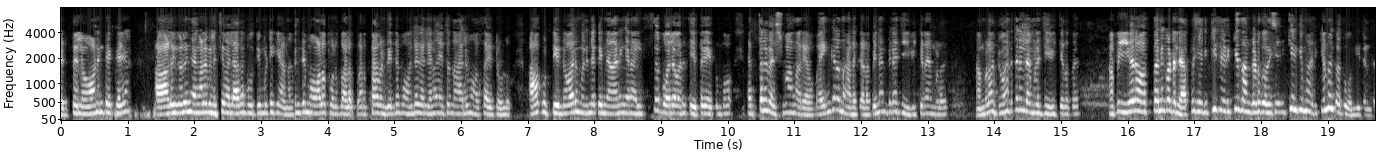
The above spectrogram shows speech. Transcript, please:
എടുത്ത ലോണിന്റെ ഒക്കെ ആളുകൾ ഞങ്ങളെ വിളിച്ച് വല്ലാതെ ബുദ്ധിമുട്ടിക്കുകയാണ്. എന്റെ മോളെ ഭർത്താവുണ്ട്. എന്റെ മോന്റെ കല്യാണം കഴിഞ്ഞിട്ട് നാല് മാസമായിട്ടുള്ളൂ ആ കുട്ടിയുണ്ട്. ഓരോ മുന്നിലൊക്കെ ഞാനിങ്ങനെ ഐസ് പോലെ ഓരോ ചീത്ത കേൾക്കുമ്പോ എത്ര വിഷമാണെന്നറിയാം ഭയങ്കര നാണക്കേടാ. പിന്നെ എന്തിനാ ജീവിക്കണേ നമ്മൾ? നമ്മളെ അഭിമാനത്തിലല്ലേ നമ്മൾ ജീവിക്കുന്നത് അപ്പൊ ഈ ഒരു അവസ്ഥനെ കൊണ്ടല്ലേ? അപ്പൊ ശരിക്കും ശരിക്കും സങ്കടം തോന്നി. ശരിക്കും എനിക്ക് മരിക്കണമെന്നൊക്കെ തോന്നിയിട്ടുണ്ട്.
